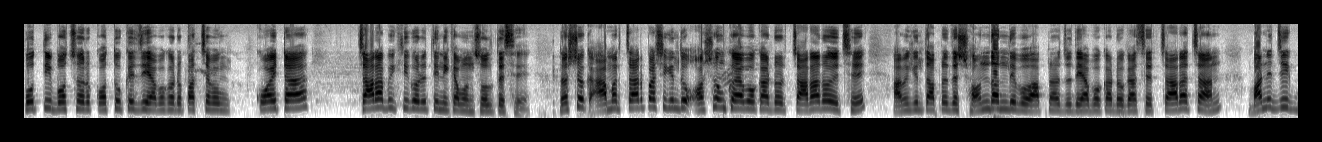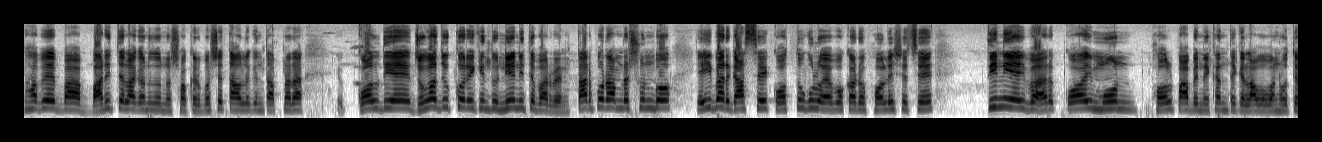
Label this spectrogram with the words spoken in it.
প্রতি বছর কত কেজি অ্যাভোকাডো পাচ্ছে এবং কয়টা চারা বিক্রি করে তিনি কেমন চলতেছে? দর্শক, আমার চারপাশে কিন্তু অসংখ্য অ্যাভোকাডোর চারা রয়েছে। আমি কিন্তু আপনাদের সন্ধান দেব। আপনারা যদি অ্যাভোকাডো গাছের চারা চান, বাণিজ্যিকভাবে বা বাড়িতে লাগানোর জন্য শখের বসে, তাহলে কিন্তু আপনারা কল দিয়ে যোগাযোগ করে কিন্তু নিয়ে নিতে পারবেন। তারপর আমরা শুনব, এইবার গাছে কতগুলো অ্যাভোকাডো ফল এসেছে? তিনি এইবার কয় মন ফল পাবেন? এখান থেকে লাভবান হতে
